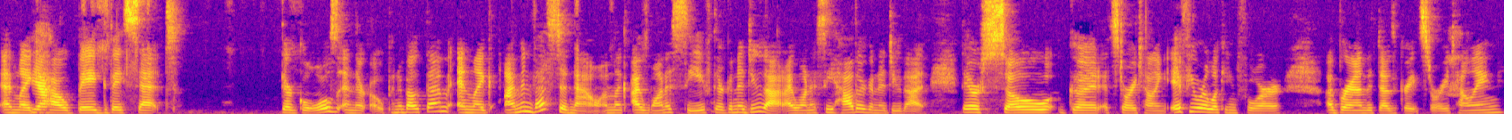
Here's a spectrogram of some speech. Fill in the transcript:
and like yeah. how big they set their goals and they're open about them. And like i'm invested now. I'm like i want to see if they're going to do that. I want to see how they're going to do that. They are so good at storytelling. If you are looking for a brand that does great storytelling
